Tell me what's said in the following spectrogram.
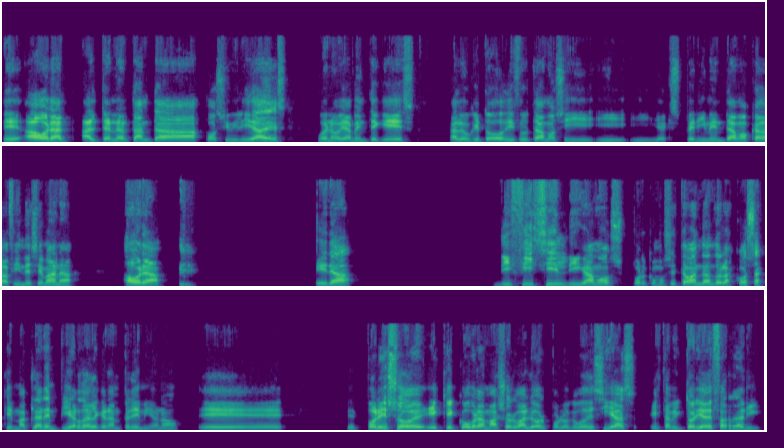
Eh, ahora, al tener tantas posibilidades, bueno, obviamente que es algo que todos disfrutamos y experimentamos cada fin de semana. Ahora, era difícil, digamos, por cómo se estaban dando las cosas, que McLaren pierda el Gran Premio, ¿no? Eh, eh, por eso es que cobra mayor valor, por lo que vos decías, esta victoria de Ferrari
